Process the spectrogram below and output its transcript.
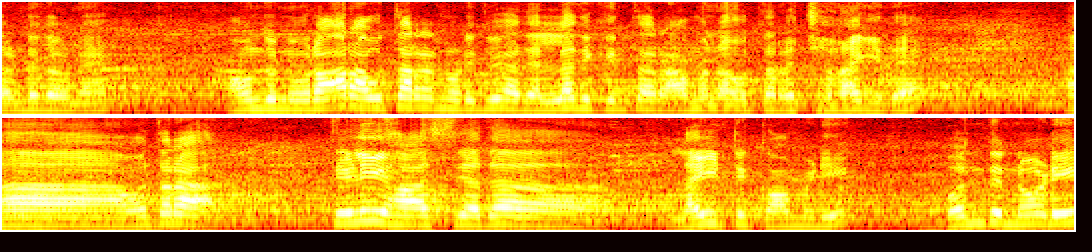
ತಂಡದವನೇ. ಅವನು ನೂರಾರು ಅವತಾರ ನೋಡಿದ್ವಿ, ಅದೆಲ್ಲದಕ್ಕಿಂತ ರಾಮನ ಅವತಾರ ಚೆನ್ನಾಗಿದೆ. ಒಂಥರ ತಿಳಿ ಹಾಸ್ಯದ ಲೈಟ್ ಕಾಮಿಡಿ. ಬಂದು ನೋಡಿ,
